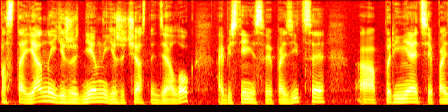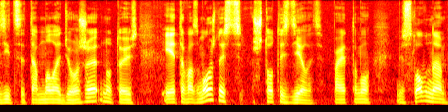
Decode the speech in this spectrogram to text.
постоянный ежедневный ежечасный диалог объяснение своей позиции а, принятие позиции там молодежи. Ну то есть и это возможность что-то сделать. Поэтому безусловно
